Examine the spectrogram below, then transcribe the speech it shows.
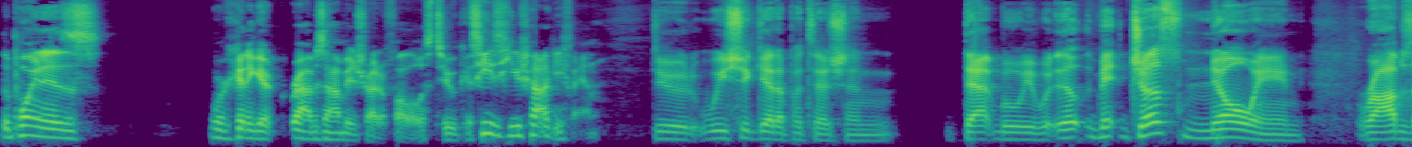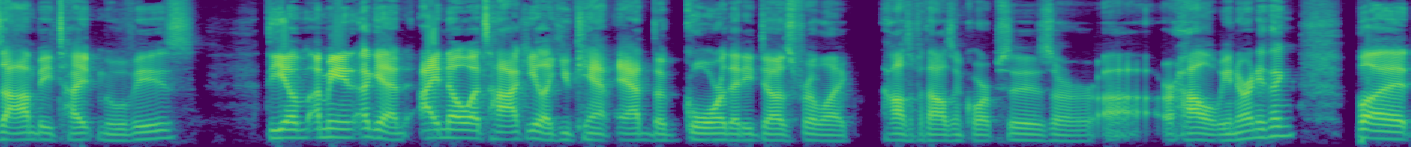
the point is we're going to get rob zombie to try to follow us too because he's a huge hockey fan Dude, we should get a petition. That movie would just knowing Rob Zombie type movies. The um, I mean, again, I know it's hockey. Like you can't add the gore that he does for like House of a Thousand Corpses or uh, or Halloween or anything, but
